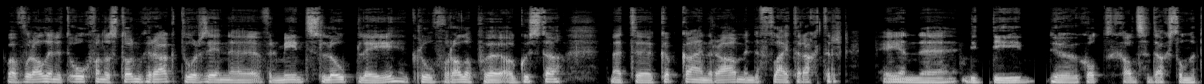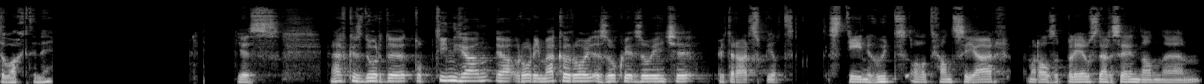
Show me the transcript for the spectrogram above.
Wat vooral in het oog van de storm geraakt door zijn uh, vermeend slow play. Hè. Ik geloof vooral op uh, Augusta met uh, Kupka en Raam en de flight erachter. En die, die de god dag stonden te wachten. Hè. Yes. Even door de top 10 gaan. Ja, Rory McIlroy is ook weer zo eentje. Uiteraard speelt steengoed al het ganse jaar. Maar als de playoffs daar zijn, dan um,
